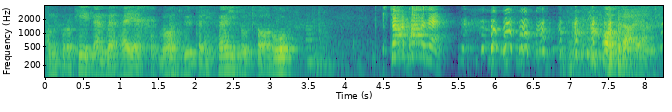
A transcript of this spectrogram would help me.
amikor a két ember helyet foglalt, ő pedig felnyitotta a rov Stormhauser! aktáját.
